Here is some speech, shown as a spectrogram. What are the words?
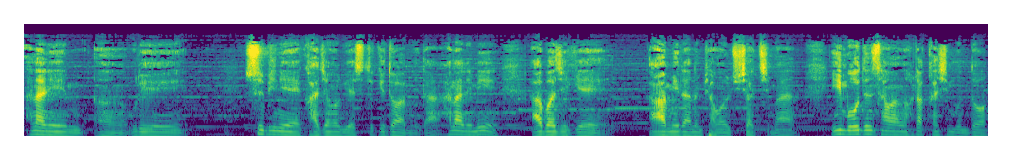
하나님 어, 우리 수빈이의 가정을 위해서도 기도합니다. 하나님이 아버지에게 암이라는 병을 주셨지만 이 모든 상황을 허락하신 분도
